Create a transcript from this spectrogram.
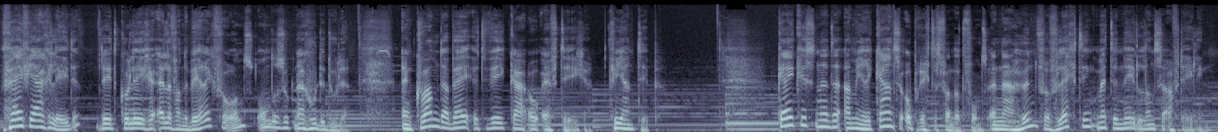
Vijf jaar geleden deed collega Elle van den Berg voor ons onderzoek naar goede doelen. En kwam daarbij het WKOF tegen, via een tip. Kijk eens naar de Amerikaanse oprichters van dat fonds en naar hun vervlechting met de Nederlandse afdeling.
